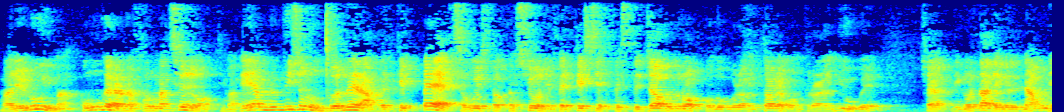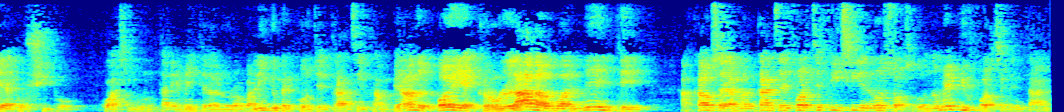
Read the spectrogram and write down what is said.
Mario Lui, ma comunque era una formazione ottima che a mio avviso non tornerà perché persa questa occasione perché si è festeggiato troppo dopo la vittoria contro la Juve cioè, ricordate che il Napoli è uscito quasi volontariamente dall'Europa League per concentrarsi il campionato e poi è crollata ugualmente a causa della mancanza di forze fisiche, non lo so, secondo me più forze mentali.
